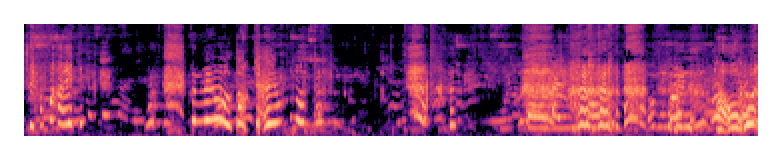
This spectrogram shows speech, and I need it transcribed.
ใช่ไหมคุณแม่บอกตกใจหมดเอาอุ้มบุญ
